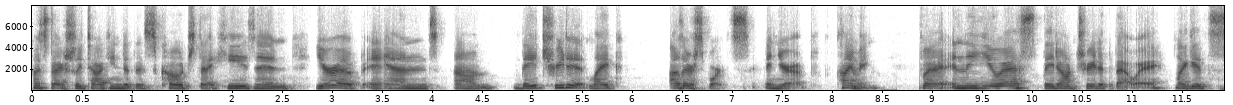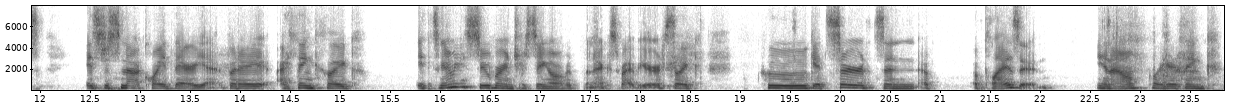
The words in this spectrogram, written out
i was actually talking to this coach that he's in europe and um, they treat it like other sports in europe climbing but in the us they don't treat it that way like it's it's just not quite there yet but i i think like it's going to be super interesting over the next five years. Like, who gets certs and uh, applies it? You know, like I think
